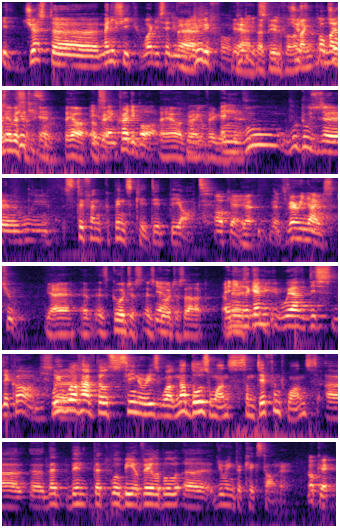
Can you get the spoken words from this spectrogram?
it's just uh, magnifique. What is it in Yeah. Beautiful. yeah, It's- they're beautiful. it's They're just- mag- it's magnificent. beautiful. Yeah, they are. It's Okay. incredible. They are great figures. And yeah. who who does the? Who, Stefan Kopinski did the art. okay. Yeah. It's very nice too. Yeah, yeah, it's gorgeous. It's Yeah. gorgeous art. I and mean, in the game we have this decor. This, We uh, will have those sceneries, well, not those ones, some different ones uh, uh, that, then, that will be available uh, during the Kickstarter. Okay.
